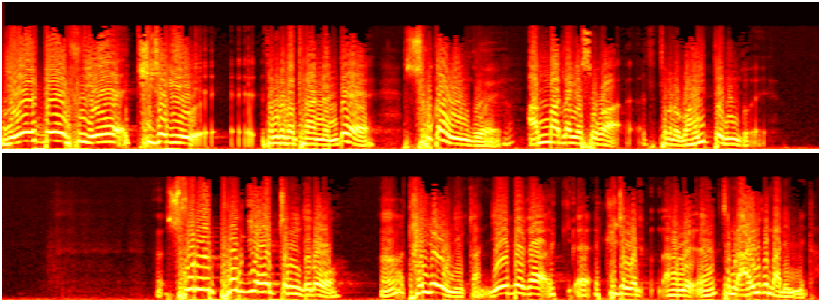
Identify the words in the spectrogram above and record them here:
예배 후에 기적이 정말 나타났는데 소가 온 거예요. 앞마당에 소가 정말 와 있다는 거예요. 소를 포기할 정도로 어? 달려오니까 예배가 규정을 함을 어? 정말 알고 말입니다.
